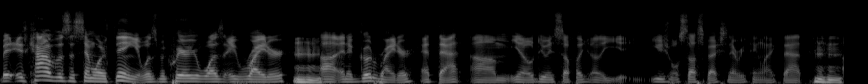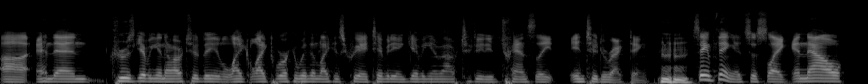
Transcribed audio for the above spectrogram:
but it kind of was a similar thing. It was McQuarrie was a writer Mhm. uh, and a good writer at that. Um, you know, doing stuff like you know, the usual suspects and everything like that. Mhm. Uh, and then Cruise giving him an opportunity, like liked working with him, like his creativity, and giving him an opportunity to translate into directing. Mhm. Same thing. It's just like, and now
